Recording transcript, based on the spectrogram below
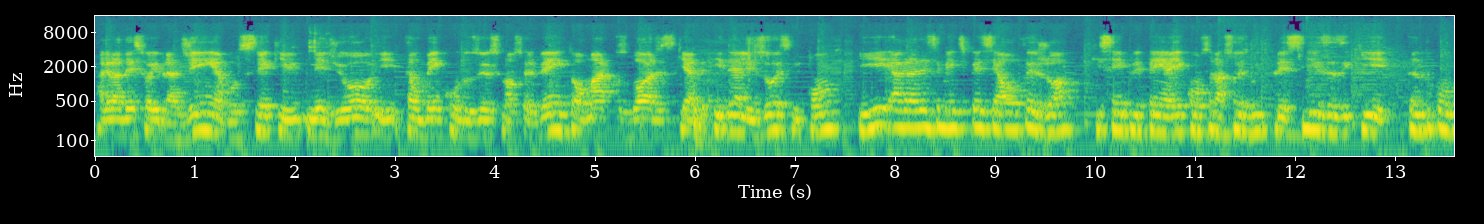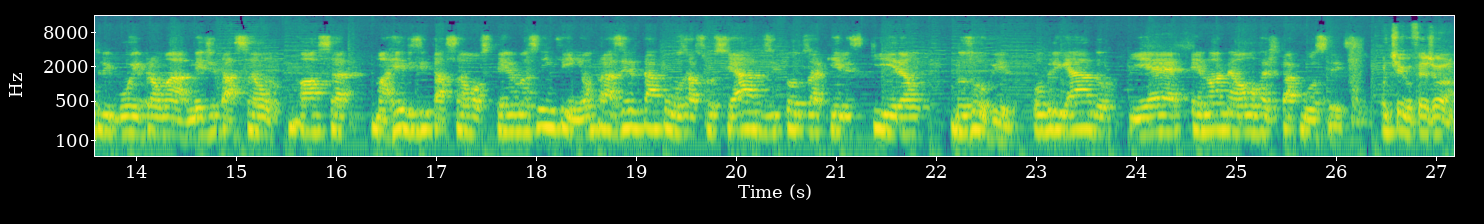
Agradeço ao Ibradim, a você que mediou e também conduziu esse nosso evento, ao Marcos Borges, que idealizou esse encontro, e agradecimento especial ao Feijó, que sempre tem aí considerações muito precisas e que tanto contribui para uma meditação nossa, uma revisitação aos temas. Enfim, é um prazer estar com os associados e todos aqueles que irão nos ouvir. Obrigado e é enorme a honra de estar com vocês. Contigo, Feijó.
